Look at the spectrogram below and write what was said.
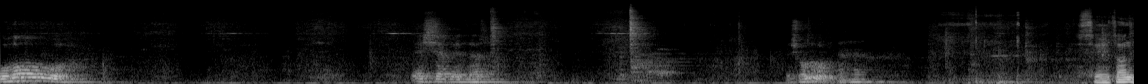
Oho! Beş yap yeter. Beş oldu mu? Hı hı. Seytan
